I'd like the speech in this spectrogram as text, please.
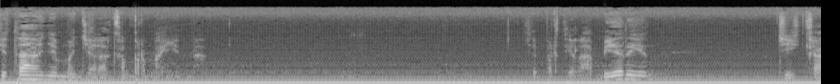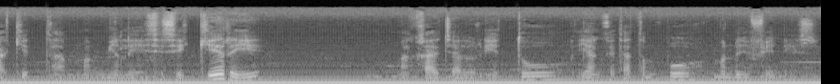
kita hanya menjalankan permainan. Seperti labirin, jika kita memilih sisi kiri, maka jalur itu yang kita tempuh menuju finish.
